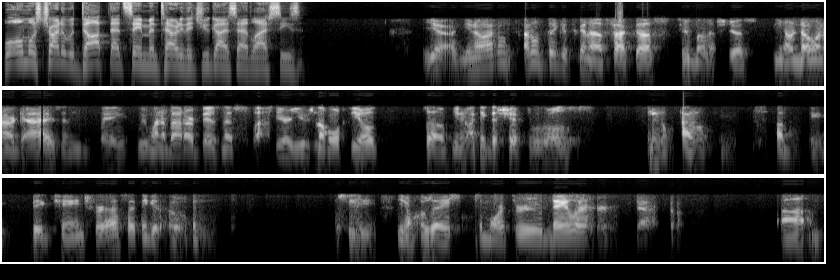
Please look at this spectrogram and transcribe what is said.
will almost try to adopt that same mentality that you guys had last season? Yeah, you know, I don't I don't think it's going to affect us too much. Just you know, knowing our guys and the way we went about our business last year, using the whole field so, you know, I think the shift rules, you know, I don't think it's a big, big change for us. I think it opens, see, you know, Jose some more through Naylor. Yeah. Um,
